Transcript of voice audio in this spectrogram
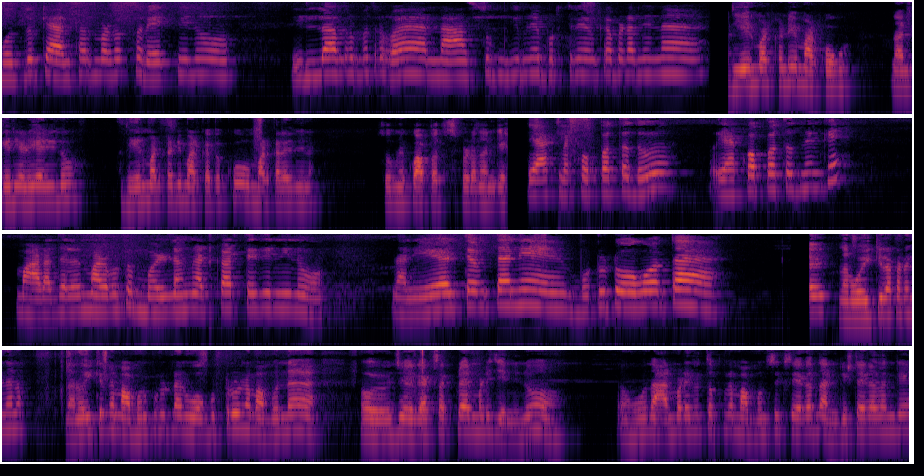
ಮೊದಲು ಕ್ಯಾನ್ಸಲ್ ಮಾಡೋದು ಸರಿಯಾಗಿ ನೀನು. ಇಲ್ಲ ಅಂದ್ರೆ ಮಾತ್ರವ ನಾ ಸುಮ್ಮನೆ ಬಿಡ್ತೀನಿ ಅನ್ಕೊಬೇಡ ನಿನ್ನ ಅದೇನು ಮಾಡ್ಕೊಂಡು ಮಾಡ್ಕೋಗು. ನನಗೇನು ಹೇಳಿಯ ನೀನು? ಅದೇನು ಮಾಡ್ಕೊಂಡು ಮಾಡ್ಕೋಬೇಕು ಮಾಡ್ಕೊಳ್ಳ ನೀನು. ಸುಮ್ಮನೆ ಕಾಪಾಡಿಸ್ಬೇಡ ನನಗೆ. ಯಾಕೆ ಕೊಪ್ಪತ್ತದು ಯಾಕೆ ಒಪ್ಪತ್ತದು ನಿನಗೆ? ಮಾಡೋದೆಲ್ಲ ಮಾಡ್ಬಿಟ್ಟು ಮಳ್ಳಂಗೆ ಅಟ್ಕಾಡ್ತಿದ್ದೀನಿ ನೀನು. ನಾನು ಹೇಳ್ತೇವೆ ತಾನೇ ಬಿಟ್ಬಿಟ್ಟು ಹೋಗು ಅಂತ. ನಾನು ಒಯ್ಕಿಲ್ಲ ಕಡೆ ನಾನು. ನಾನು ಹೋಯ್ಕಿಲ್ಲ ನಮ್ಮ ಅಮ್ಮನ ಬಿಟ್ಟು ನಾನು ಹೋಗ್ಬಿಟ್ರು. ನಮ್ಮ ಅಮ್ಮನ ಜೈಲಿಗೆ ಹಾಕ್ಸಕ್ಕೆ ಪ್ಲ್ಯಾನ್ ಮಾಡಿದ್ದೆ ನೀನು? ಹ್ಞೂ ನಾನು ಮಾಡಿರೋ ತಪ್ಪು. ನಮ್ಮ ಅಮ್ಮನ ಸಿಕ್ಸ್ ಆಗೋದು ನನಗೆ ಇಷ್ಟ ಇಲ್ಲ ನನಗೆ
